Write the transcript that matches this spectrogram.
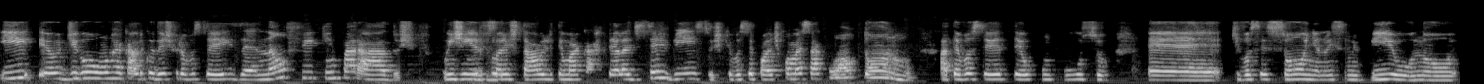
E eu digo um recado que eu deixo para vocês é não fiquem parados. O engenheiro uhum. florestal ele tem uma cartela de serviços que você pode começar com autônomo até você ter o concurso é, que você sonha no ICMBio, no,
